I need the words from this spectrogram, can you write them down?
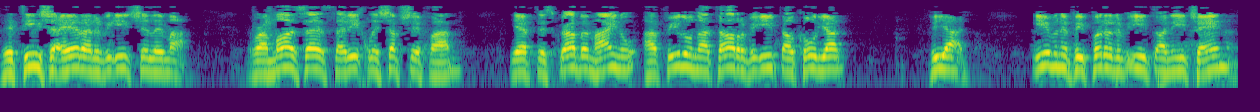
ותישאר הרביעית שלמה. Ramah says, צריך לשפשפם. You have to scrub him, היינו, אפילו נטל רביעית על כל יד ויד. Even if he put a revit on each hand,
